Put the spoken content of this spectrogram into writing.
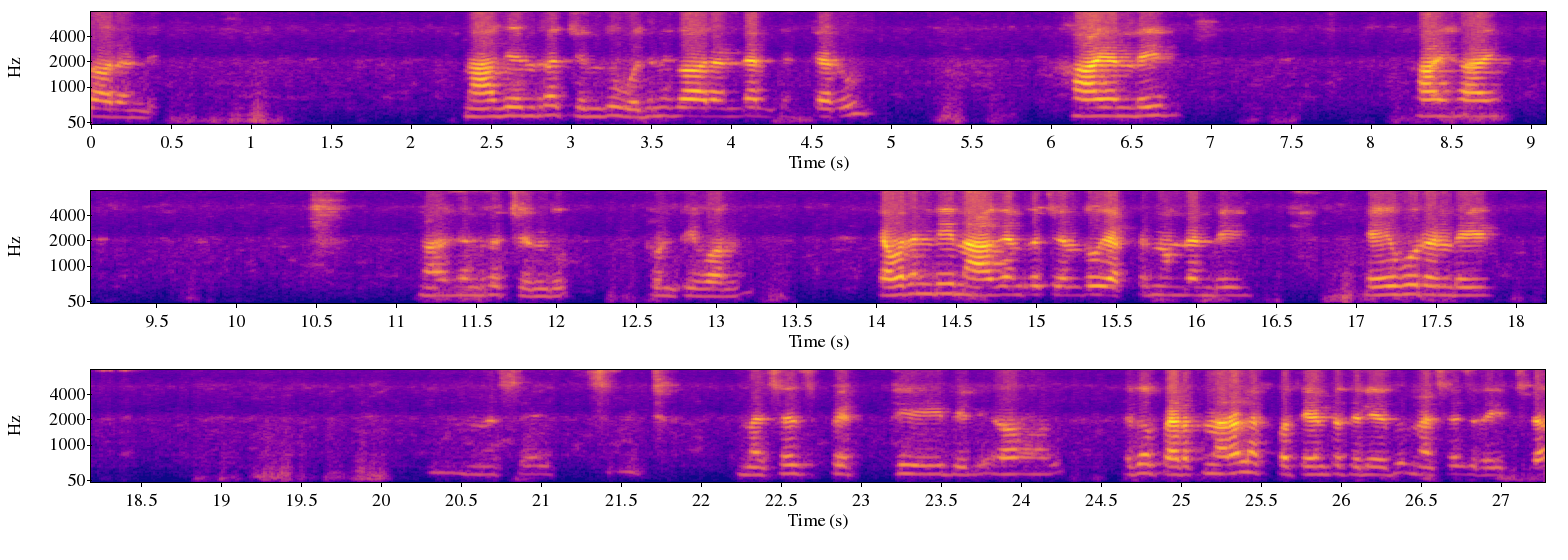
గారండి నాగేంద్ర చందు వదిన గారండి అని పెట్టారు. హాయ్ అండి. Hi hi. Nagendra Chandu twenty one. ఎవరండి నాగేంద్ర చందు? ఎక్కడి నుండండి? ఏ ఊరండి? మెసేజ్ మెసేజ్ పెట్టి ఏదో పెడుతున్నారా లేకపోతే ఏంటో తెలియదు. మెసేజ్ రీచ్డా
